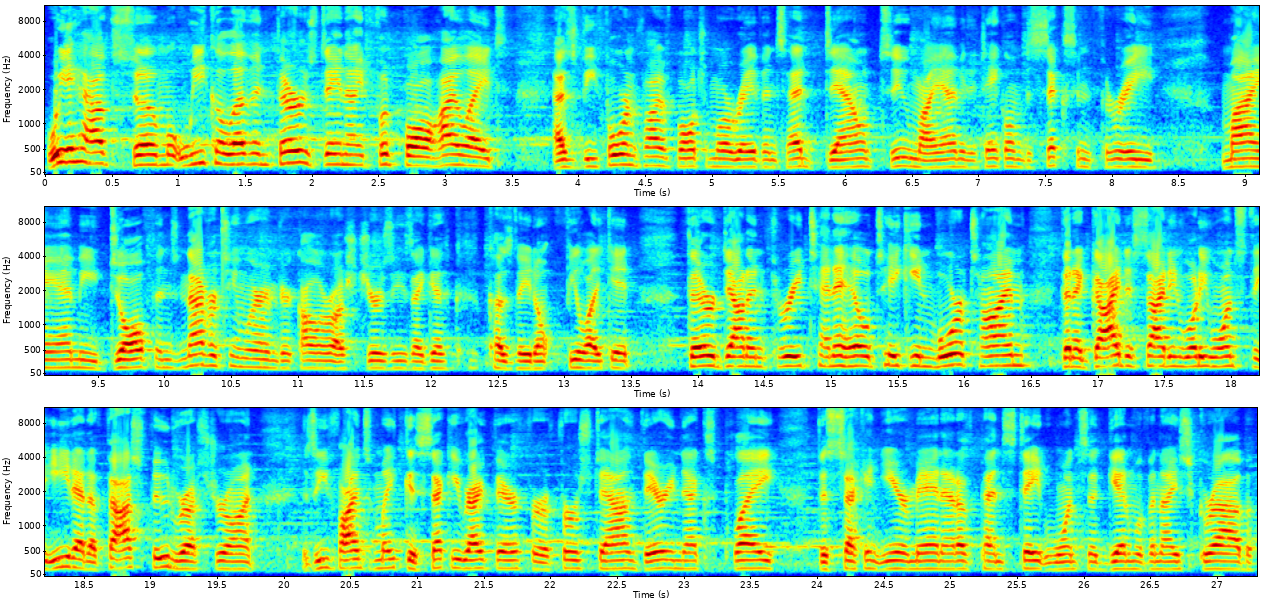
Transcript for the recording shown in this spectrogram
we have some Week 11 Thursday night football highlights as the 4 and 5 Baltimore Ravens head down to Miami to take on the 6 and 3 Miami Dolphins. Never team wearing their color rush jerseys, I guess, because they don't feel like it. Third down and three. Tannehill taking more time than a guy deciding what he wants to eat at a fast food restaurant as he finds Mike Gesicki right there for a first down. Very next play, the second year man out of Penn State once again with a nice grab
